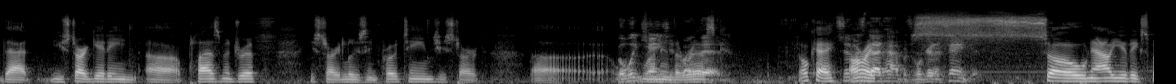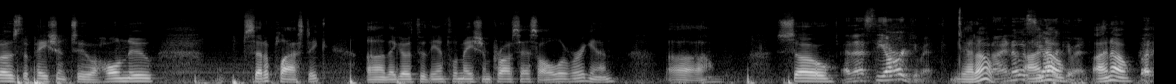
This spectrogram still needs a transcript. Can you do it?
That you start getting uh, plasma drip, you start losing proteins, you start uh, But we running the risk. then. Okay. As soon all as right. that happens, we're going to change it. So now you've exposed the patient to a whole new set of plastic. Uh, they go through the inflammation process all over again. Uh, so And that's the argument. I know. And I know it's I the know. argument. I know. But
